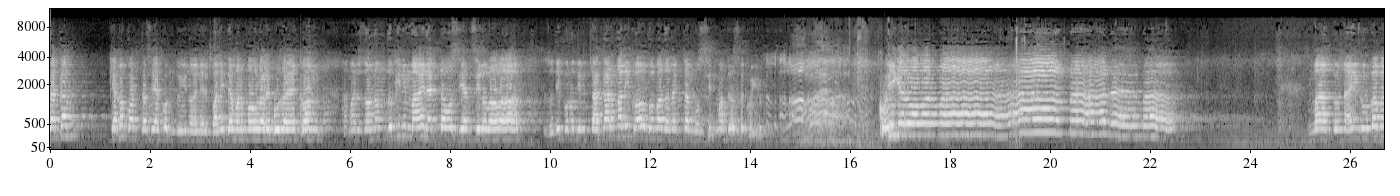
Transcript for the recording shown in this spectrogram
তাকান। কেন করতেছে এখন দুই নয়নের পানিতে আমার মৌলারে বোঝায় এখন? আমার জনম দুঃখিনী মায়ের একটা ওসিয়াত ছিল বাবা। যদি কোনোদিন টাকার মালিক হও গো বাজান একটা মসজিদ মাদ্রাসা কইর। কই গেল আমার মা? মা তো নাই গো বাবা,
